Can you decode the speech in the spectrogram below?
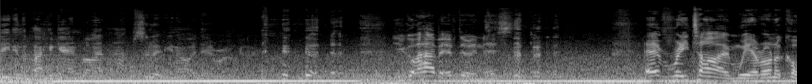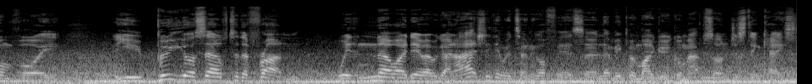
Leading the pack again, but I have absolutely no idea where I'm going. You've got a habit of doing this. Every time we are on a convoy, you boot yourself to the front with no idea where we're going. I actually think we're turning off here, so let me put my Google Maps on just in case.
